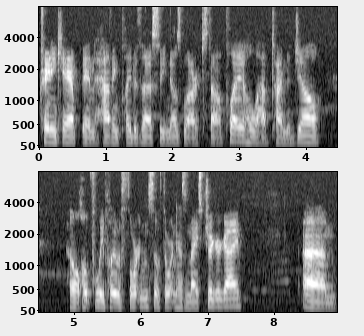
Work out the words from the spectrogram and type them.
training camp and having played with us, so he knows what our style of play. He'll have time to gel. He'll hopefully play with Thornton, so Thornton has a nice trigger guy. Um,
